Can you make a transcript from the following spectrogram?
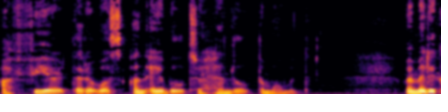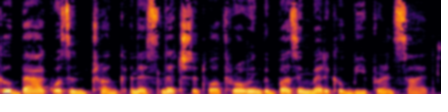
I feared that I was unable to handle the moment. My medical bag was in the trunk, and I snatched it while throwing the buzzing medical beeper inside.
